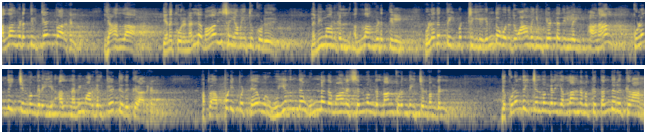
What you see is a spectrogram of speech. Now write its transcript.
அல்லாஹ்விடத்தில் கேட்பார்கள். யா எனக்கு ஒரு நல்ல வாரிசை அமைத்துக் கொடு. நபிமார்கள் அல்லாஹ்விடத்தில் உலகத்தை பற்றிய எந்த ஒரு துவாவையும் கேட்டதில்லை. ஆனால் குழந்தை செல்வங்களை அல் நபிமார்கள் கேட்டிருக்கிறார்கள். அப்ப அப்படிப்பட்ட ஒரு உயர்ந்த உன்னதமான செல்வங்கள் தான் குழந்தை செல்வங்கள். இந்த குழந்தை செல்வங்களை அல்லாஹ் நமக்கு தந்திருக்கிறான்.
